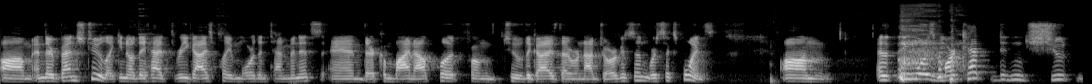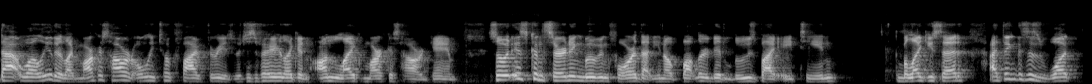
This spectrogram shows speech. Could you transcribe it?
Um, and their bench too, like you know, they had three guys play more than 10 minutes, and their combined output from two of the guys that were not Jorgensen were six points. Um, and the thing was, Marquette didn't shoot that well either. Like Markus Howard only took five threes, which is very like an unlike Markus Howard game. So it is concerning moving forward that you know Butler did lose by 18. But like you said, I think this is what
